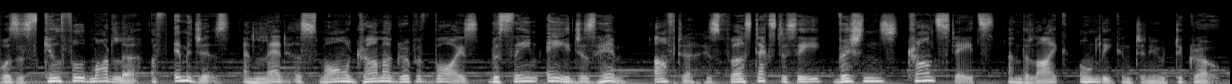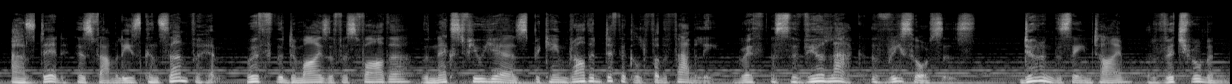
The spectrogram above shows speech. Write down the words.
was a skillful modeler of images, and led a small drama group of boys the same age as him. After his first ecstasy, visions, trance states, and the like only continued to grow, as did his family's concern for him. With the demise of his father, the next few years became rather difficult for the family, with a severe lack of resources. During the same time, a rich woman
